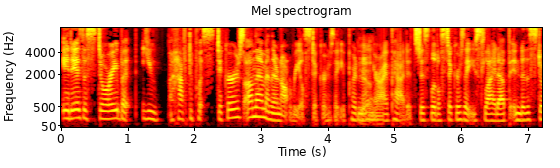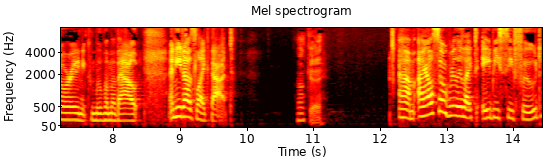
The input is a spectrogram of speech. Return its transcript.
it is a story but you have to put stickers on them and they're not real stickers that you put in yeah. on your ipad. It's just little stickers that you slide up into the story and you can move them about. And he does like that. Okay um, i also really liked abc food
